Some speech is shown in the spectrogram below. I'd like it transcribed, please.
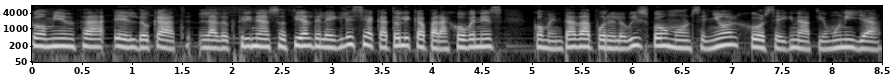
Comienza el DOCAT, la doctrina social de la Iglesia Católica para jóvenes, comentada por el obispo Monseñor José Ignacio Munilla.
